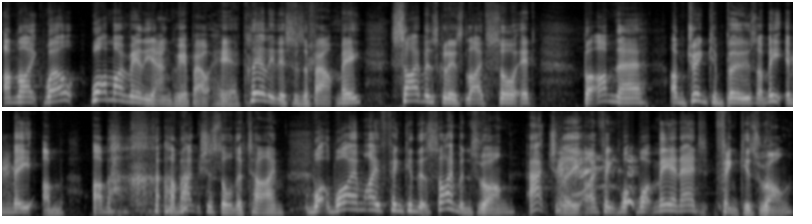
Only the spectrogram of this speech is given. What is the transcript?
I'm like, well, what am I really angry about here? Clearly, this is about me. Simon's got his life sorted, but I'm there. I'm drinking booze. I'm eating meat. I'm I'm I'm anxious all the time. What? Why am I thinking that Simon's wrong? Actually, I think what, what me and Ed think is wrong.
